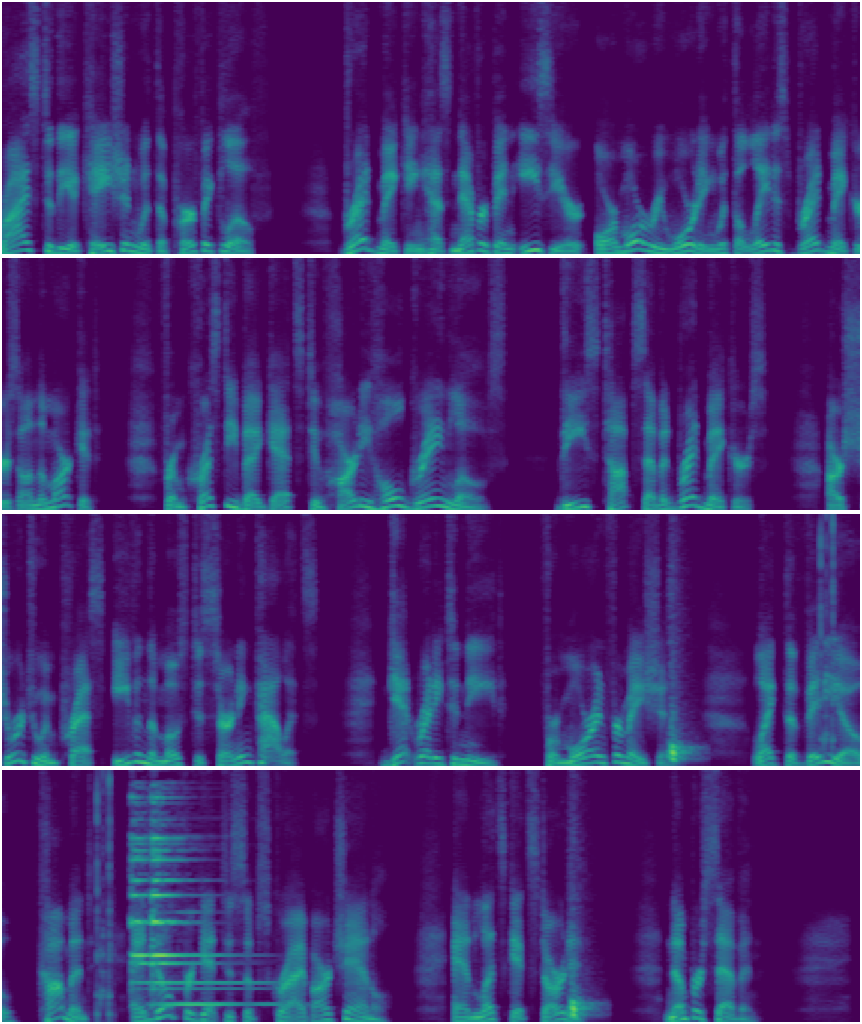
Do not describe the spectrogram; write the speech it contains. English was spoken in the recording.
Rise to the occasion with the perfect loaf. Bread making has never been easier or more rewarding with the latest bread makers on the market. From crusty baguettes to hearty whole grain loaves, these top seven bread makers are sure to impress even the most discerning palates. Get ready to knead. For more information, like the video, comment, and don't forget to subscribe our channel. And let's get started. Number 7.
